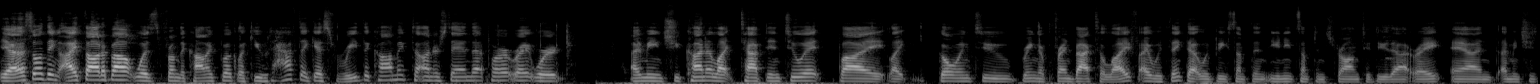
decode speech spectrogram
Yeah, that's the only thing I thought about was from the comic book. Like you would have to, I guess, read the comic to understand that part, right? Where, I mean, she kind of like tapped into it by like going to bring a friend back to life. I would think that would be something you need something strong to do that, right? And I mean, she's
